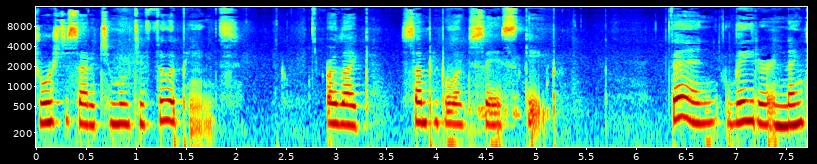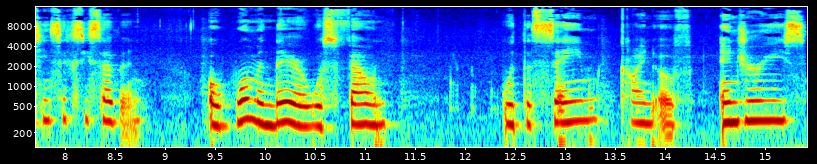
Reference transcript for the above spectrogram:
George decided to move to Philippines, or like some people like to say, escape. Then, later in 1967, a woman there was found with the same kind of injuries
